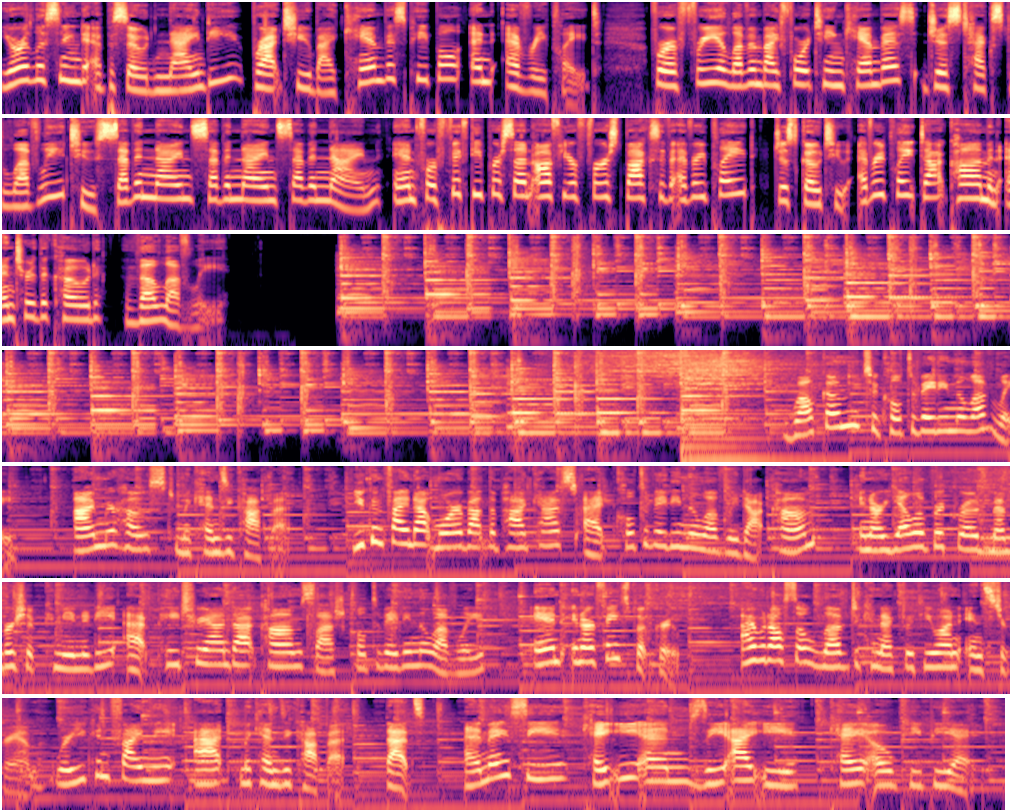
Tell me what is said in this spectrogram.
You're listening to episode 90, brought to you by Canvas People and EveryPlate. For a free 11 by 14 canvas, just text lovely to 797979. And for 50% off your first box of EveryPlate, just go to everyplate.com and enter the code the Welcome to Cultivating the Lovely. I'm your host, Mackenzie Koppa. You can find out more about the podcast at cultivatingthelovely.com, in our Yellow Brick Road membership community at patreon.com slash cultivatingthelovely, and in our Facebook group. I would also love to connect with you on Instagram, where you can find me at Mackenzie Koppa. That's M A C K E N Z I E K O P P A.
